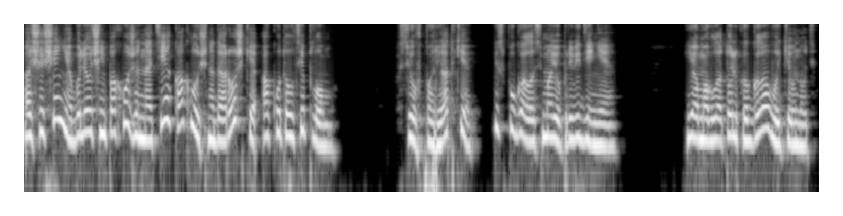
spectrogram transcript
Ощущения были очень похожи на те, как луч на дорожке окутал теплом. «Все в порядке?» – испугалось мое привидение. Я могла только головой кивнуть.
